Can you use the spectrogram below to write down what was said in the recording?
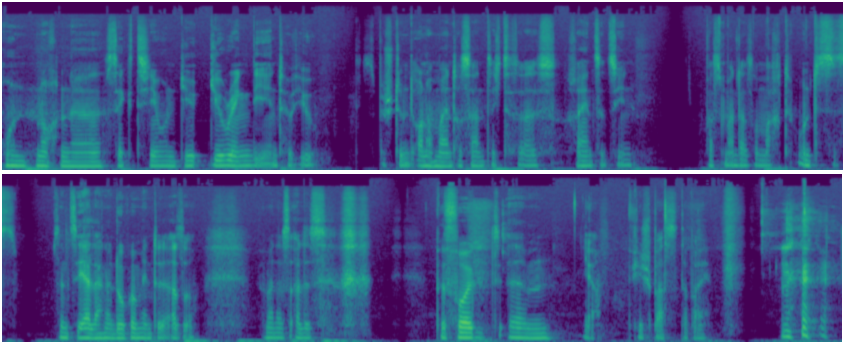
Und noch eine Sektion during the interview. Das ist bestimmt auch nochmal interessant, sich das alles reinzuziehen, was man da so macht. Und es ist, sind sehr lange Dokumente, also wenn man das alles befolgt, ähm, ja, viel Spaß dabei.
